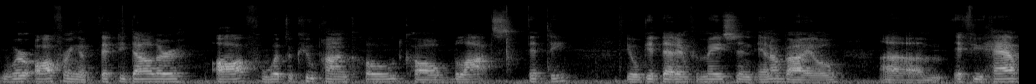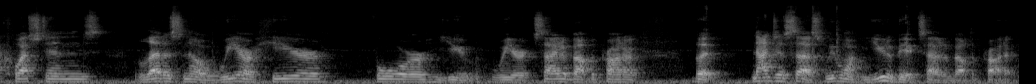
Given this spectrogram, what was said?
we're offering a fifty dollar off with a coupon code called Blocks50. You'll get that information in our bio. Um, if you have questions, let us know. We are here for you. We are excited about the product, but not just us, we want you to be excited about the product.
